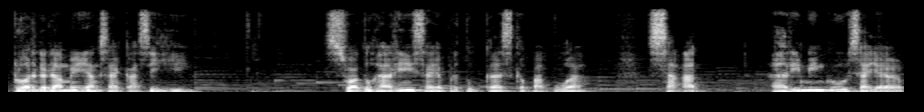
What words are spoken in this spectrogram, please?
Keluarga damai yang saya kasihi, suatu hari saya bertugas ke Papua. Saat hari Minggu saya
